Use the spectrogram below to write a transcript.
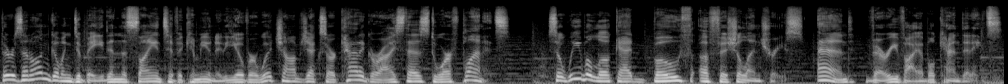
There is an ongoing debate in the scientific community over which objects are categorized as dwarf planets, so we will look at both official entries and very viable candidates.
